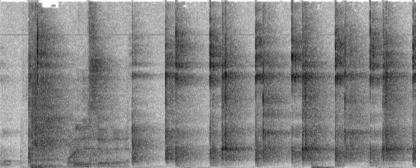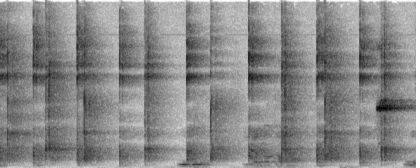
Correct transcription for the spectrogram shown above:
おこれですよねおお柳浜おお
